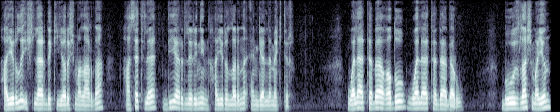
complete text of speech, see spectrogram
hayırlı işlerdeki yarışmalarda hasetle diğerlerinin hayırlarını engellemektir. وَلَا تَبَاغَضُوا وَلَا تَدَابَرُوا Buğuzlaşmayın,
